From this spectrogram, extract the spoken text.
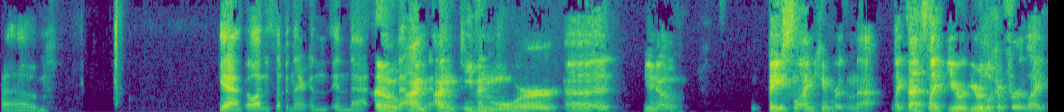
Um, yeah, a lot of stuff in there in in that. So that I'm. I'm even more uh you know baseline humor than that. Like that's like you're you're looking for like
